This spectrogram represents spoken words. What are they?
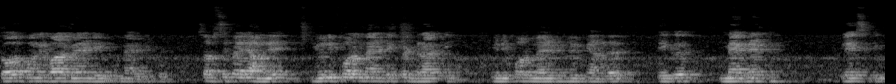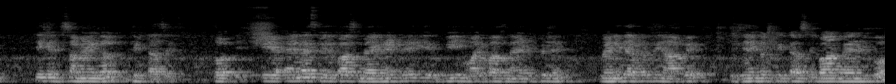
टॉर्क होने बार मैग्नेटिक मैग्नेटिक। सबसे पहले हमने यूनिफॉर्म मैग्नेटिक फ़ील्ड ड्रा की। यूनिफॉर्म मैग्नेटिक फ़ील्ड के अंदर एक मैग्नेट प्लेस की। ठीक है, समय एंगल थीटा से। तो ये एन एस मेरे पास मैग्नेट है, ये बी हमारे पास मैग्नेटिक फ़ील्ड है। मैंने क्या कर दिया यहाँ पे? इस एंगल थीटा से बार मैग्नेट को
